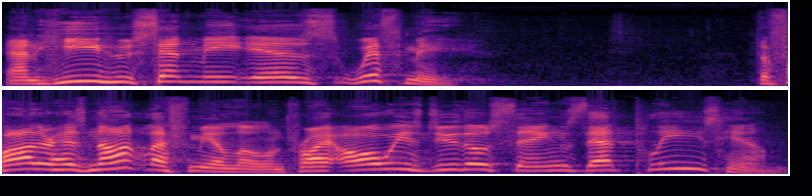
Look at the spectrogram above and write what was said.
and he who sent me is with me. The Father has not left me alone, for I always do those things that please him.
